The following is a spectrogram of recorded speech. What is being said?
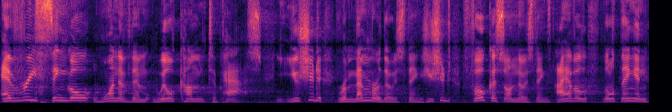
every single one of them will come to pass. You should remember those things. You should focus on those things. I have a little thing in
